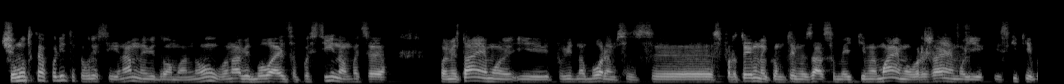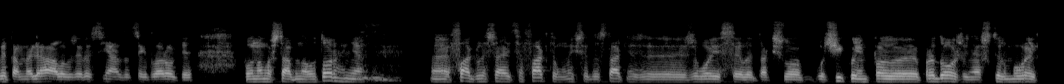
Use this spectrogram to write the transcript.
Чому така політика в Росії? Нам невідомо. Ну вона відбувається постійно. Ми це пам'ятаємо і відповідно боремося з, е, з противником тими засобами, які ми маємо, вражаємо їх. І скільки би там налягало вже росіян за цих два роки повномасштабного вторгнення. е, Факт лишається фактом. У них ще достатньо е, живої сили. Так що очікуємо про- продовження штурмових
